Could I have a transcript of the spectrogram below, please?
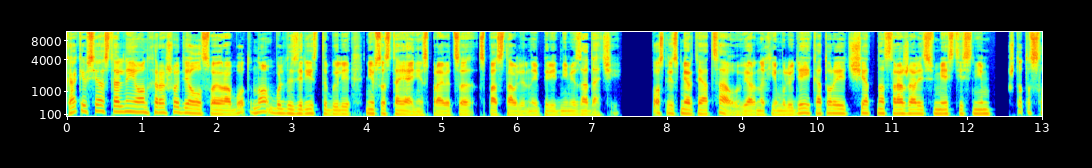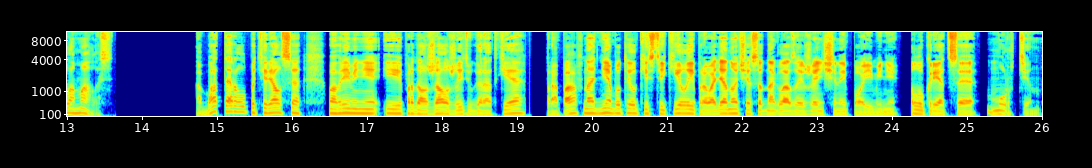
Как и все остальные, он хорошо делал свою работу, но бульдозеристы были не в состоянии справиться с поставленной перед ними задачей. После смерти отца у верных ему людей, которые тщетно сражались вместе с ним, что-то сломалось. Аббат Эрл потерялся во времени и продолжал жить в городке, пропав на дне бутылки с текилой и проводя ночи с одноглазой женщиной по имени Лукреция Муртин.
